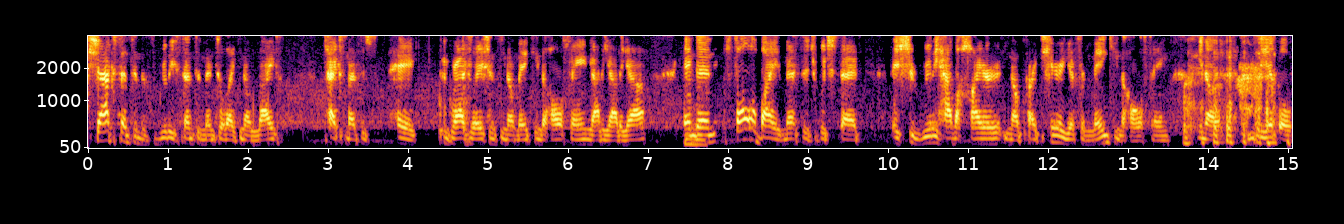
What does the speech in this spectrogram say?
Shaq sent him this really sentimental, like you know, nice text message. Hey, congratulations, you know, making the Hall of Fame, yada yada yada. And Mhm. then followed by a message which said they should really have a higher, you know, criteria for making the Hall of Fame. You know, example,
